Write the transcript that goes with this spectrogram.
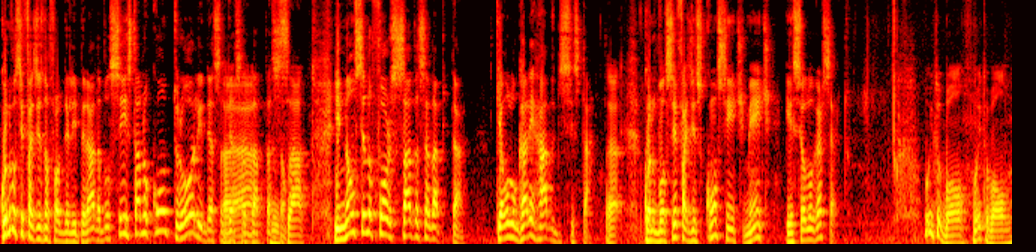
Quando você faz isso de uma forma deliberada, você está no controle dessa, ah, dessa adaptação. Exato. E não sendo forçado a se adaptar, que é o lugar errado de se estar. É. Quando você faz isso conscientemente, esse é o lugar certo. Muito bom, muito bom.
